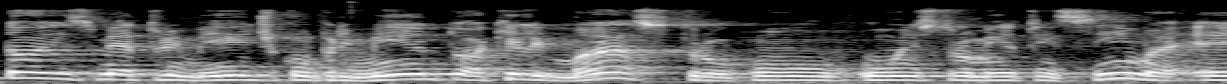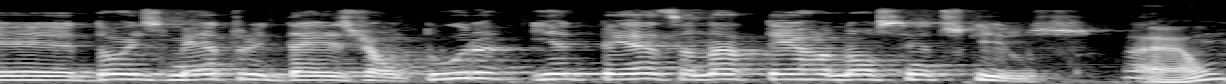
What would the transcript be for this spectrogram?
dois metros e meio de comprimento. Aquele mastro com o instrumento em cima é dois metros e dez de altura e ele pesa na Terra 900 quilos. É, um,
